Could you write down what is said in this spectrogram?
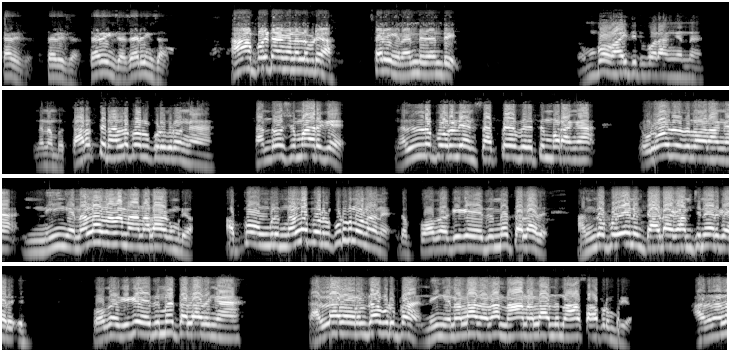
சரி சார் சரி சார். சரிங்க சார் சரிங்க சார். ஆ போயிட்டாங்க நல்லபடியா. சரிங்க நன்றி நன்றி. ரொம்ப வாய்த்திட்டு போறாங்க என்ன? இந்த நம்ம தரத்தை நல்ல பொருள் கொடுக்குறோங்க. சந்தோஷமா இருக்கு. நல்ல பொருள் என் சப்ஸ்கிரைபர் எடுத்துன்னு போறாங்க. எவ்வளவு தூரத்துல வராங்க. நீங்க நல்லா இருந்தா நான் நல்லா இருக்க முடியும். அப்போ உங்களுக்கு நல்ல பொருள் கொடுக்கணும் நானு. இந்த புகை கிகை எதுவுமே தள்ளாது. அங்க போய் எனக்கு டாடா காமிச்சுனே இருக்காரு. புகை கிக எதுவுமே தள்ளாதுங்க. தள்ளாதவர்கள் தான் கொடுப்பேன். நீங்க நல்லா இருந்தா நான் நல்லா இருந்து நான் சாப்பிட முடியும். அதனால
